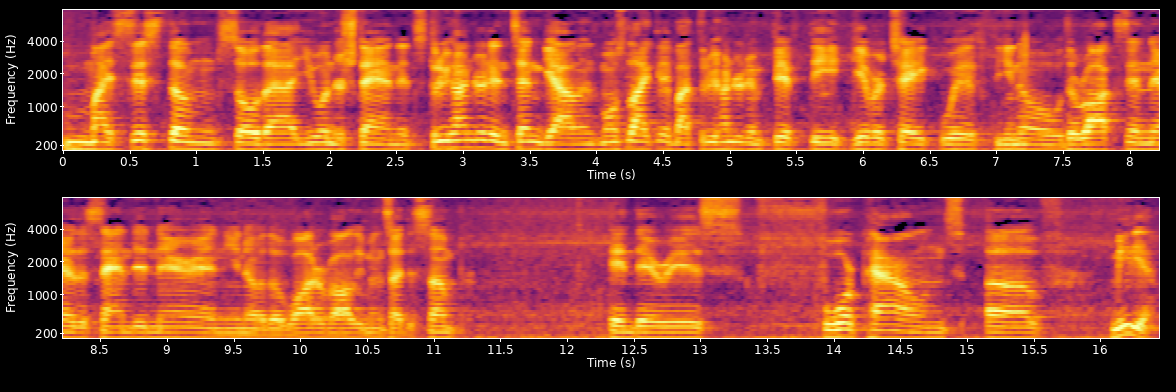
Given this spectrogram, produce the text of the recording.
my system so that you understand. It's 310 gallons, most likely about 350, give or take, with you know the rocks in there, the sand in there, and you know the water volume inside the sump. And there is four pounds of media.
